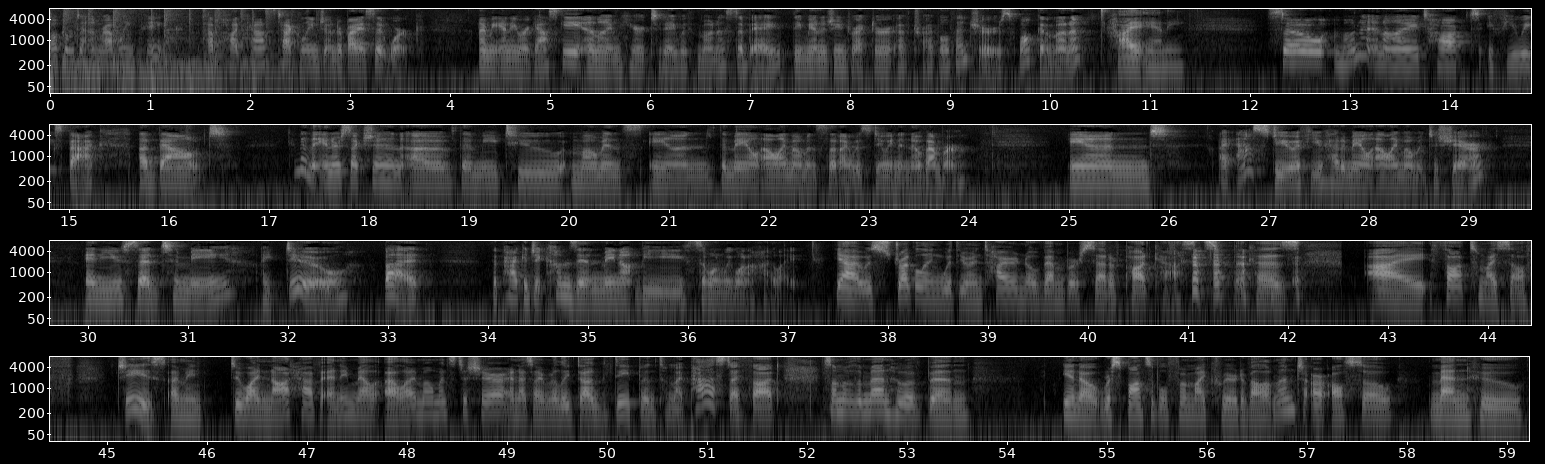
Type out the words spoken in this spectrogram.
Welcome to Unraveling Pink, a podcast tackling gender bias at work. I'm Annie Rogaski, and I'm here today with Mona Sabet, the managing director of Tribal Ventures. Welcome, Mona. Hi, Annie. So, Mona and I talked a few weeks back about kind of the intersection of the Me Too moments and the male ally moments that I was doing in November. And I asked you if you had a male ally moment to share. And you said to me, I do, but the package it comes in may not be someone we want to highlight. Yeah, I was struggling with your entire November set of podcasts because I thought to myself, geez, I mean, do I not have any male ally moments to share? And as I really dug deep into my past, I thought some of the men who have been, you know, responsible for my career development are also men who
